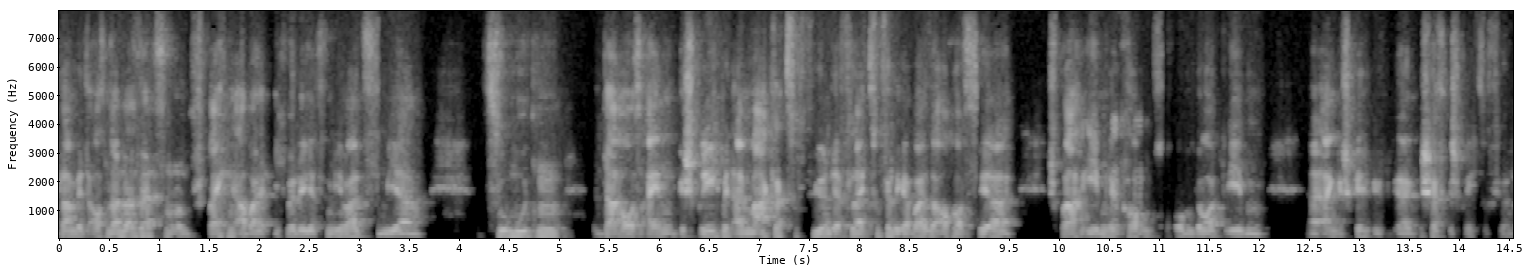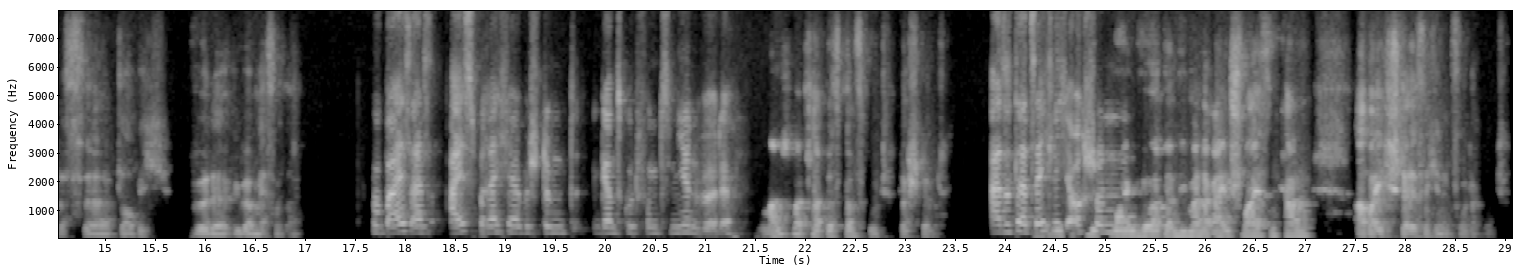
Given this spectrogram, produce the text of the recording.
damit auseinandersetzen und sprechen, aber ich würde jetzt niemals mir zumuten, daraus ein Gespräch mit einem Makler zu führen, der vielleicht zufälligerweise auch aus der Sprachebene mhm. kommt, um dort eben äh, ein äh, Geschäftsgespräch zu führen. Das, äh, glaube ich, würde übermessen sein. Wobei es als Eisbrecher bestimmt ganz gut funktionieren würde. Manchmal klappt es ganz gut, das stimmt. Also tatsächlich auch schon. Mit kleinen Wörtern, die man da reinschmeißen kann, aber ich stelle es nicht in den Vordergrund.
